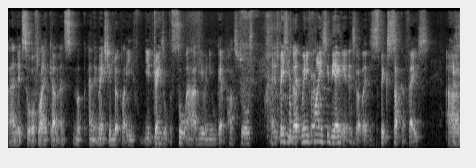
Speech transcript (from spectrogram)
and it's sort of like um, and, sm- and it makes you look like you've it drains all the salt out of you, and you will get pustules. And it's basically like when you finally see the alien, it's got like this big sucker face, um,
